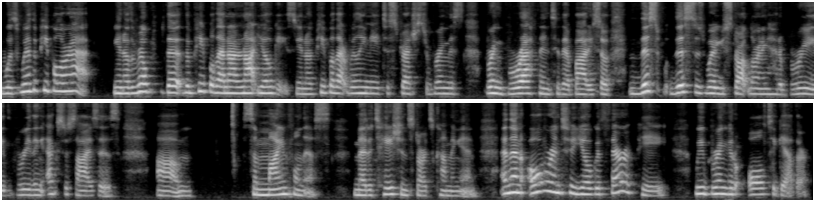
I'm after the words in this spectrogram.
with where the people are at. You know the real the the people that are not yogis. You know people that really need to stretch to bring this bring breath into their body. So this this is where you start learning how to breathe, breathing exercises. Um, some mindfulness, meditation starts coming in. And then over into yoga therapy, we bring it all together.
